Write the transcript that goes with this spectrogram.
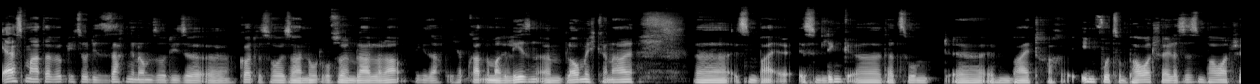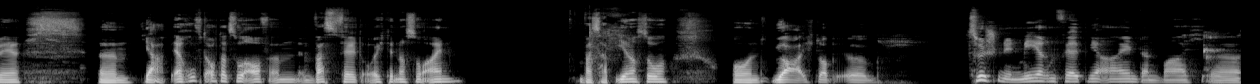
erstmal hat er wirklich so diese Sachen genommen, so diese äh, Gotteshäuser, Notrufsäulen, bla bla bla. Wie gesagt, ich habe gerade nochmal gelesen, ähm, Blaumilchkanal äh, ist ein ist ein Link äh, dazu äh, im Beitrag Info zum Powertrail. Das ist ein Powertrail. Ähm, ja, er ruft auch dazu auf, ähm, was fällt euch denn noch so ein? Was habt ihr noch so? Und ja, ich glaube, äh, zwischen den Meeren fällt mir ein. Dann war ich äh,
